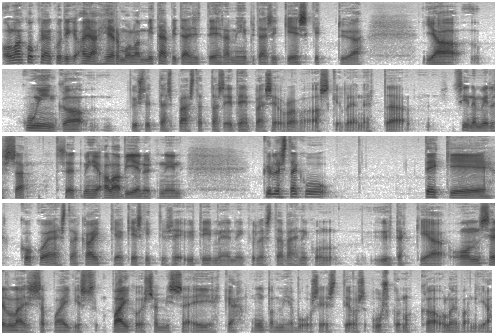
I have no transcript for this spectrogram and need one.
ollaan koko ajan kuitenkin ajan hermolla, mitä pitäisi tehdä, mihin pitäisi keskittyä, ja kuinka pystyttäisiin päästä taas eteenpäin seuraavaan askeleen. Että siinä mielessä se, että mihin ala vienyt, niin kyllä sitä kun tekee koko ajan sitä kaikkea, keskittyy siihen ytimeen, niin kyllä sitä vähän niin kuin yhtäkkiä on sellaisissa paikoissa, missä ei ehkä muutamia vuosia sitten olisi uskonutkaan olevan. Ja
